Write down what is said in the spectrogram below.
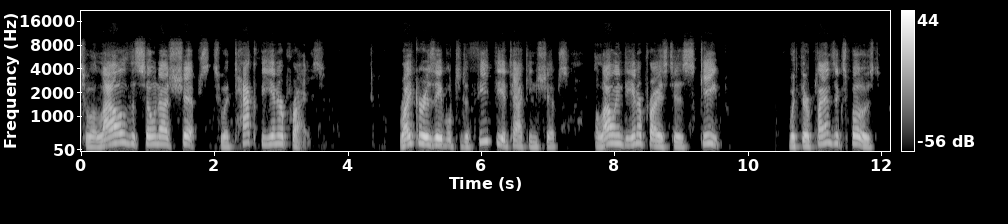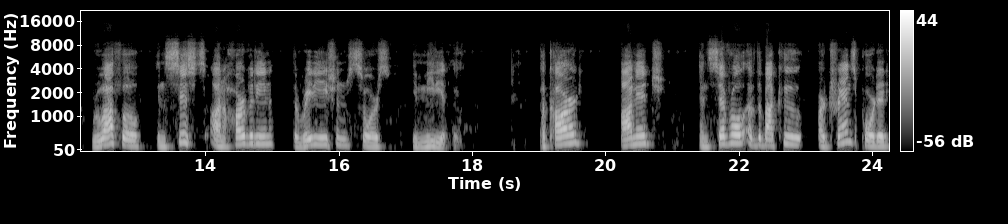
to allow the Son'a ships to attack the Enterprise. Riker is able to defeat the attacking ships, allowing the Enterprise to escape. With their plans exposed, Ru'afo insists on harvesting the radiation source immediately. Picard, Anij, and several of the Baku are transported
